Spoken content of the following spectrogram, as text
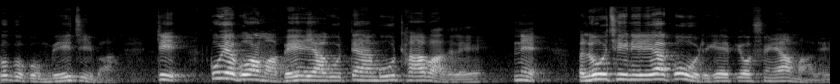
ကိုယ့်ကိုယ်ကိုမေးကြည့်ပါတစ်ကိုယ့်ရဲ့ဘဝမှာဘယ်အရာကိုတန်ဖိုးထားပါသလဲနှစ် ဘလို့အခြေအနေတွေကကိုယ့်ကိုတကယ်ပျော်ရွှင်ရမှာလဲ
